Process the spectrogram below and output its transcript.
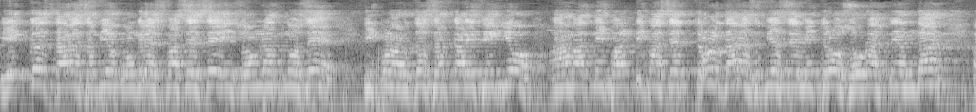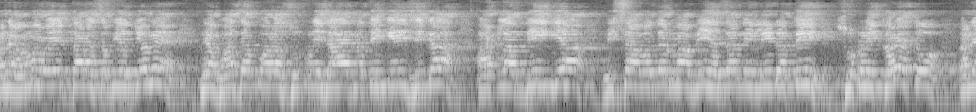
એક જ ધારાસભ્ય કોંગ્રેસ પાસે છે એ સોમનાથનો છે. એ પણ અર્ધ સરકારી થઈ ગયો. આમ આદમી પાર્ટી પાસે ત્રણ ધારાસભ્ય છે મિત્રો સૌરાષ્ટ્રની અંદર. અને અમારો એક ધારાસભ્ય ગયો ને ને ભાજપ વાળા ચૂંટણી જાહેર નથી કરી શીખા આટલા બી ગયા, વિસાવદરમાં વીસ હજારની લીડ હતી, ચૂંટણી કરે તો. અને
